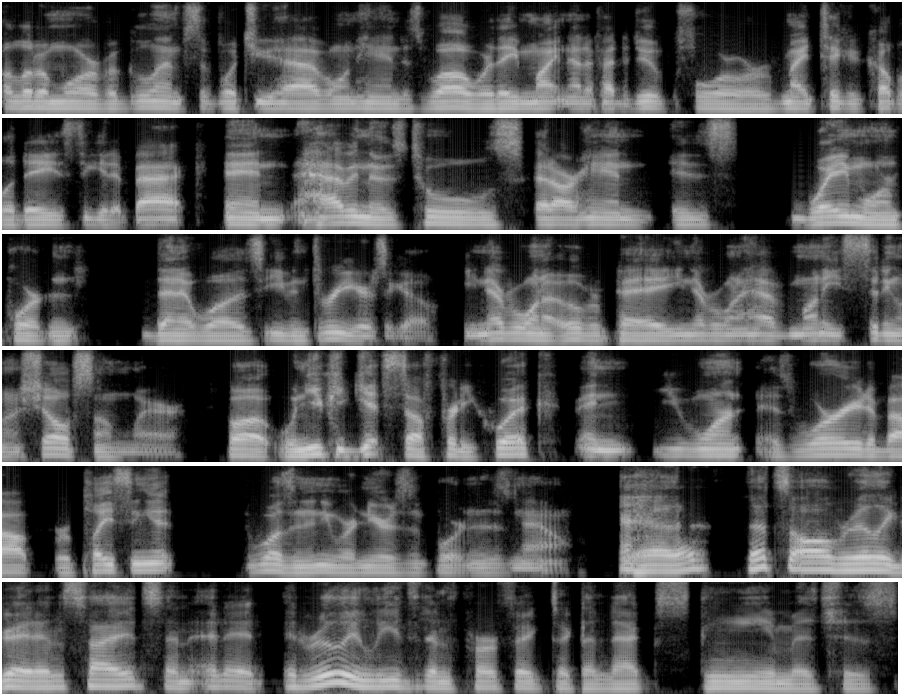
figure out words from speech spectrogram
a little more of a glimpse of what you have on hand as well, where they might not have had to do it before or might take a couple of days to get it back. And having those tools at our hand is way more important than it was even three years ago. You never want to overpay. You never want to have money sitting on a shelf somewhere. But when you could get stuff pretty quick and you weren't as worried about replacing it, it wasn't anywhere near as important as now. Yeah, that's all really great insights. And, and it, it really leads in perfect to the next theme, which is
